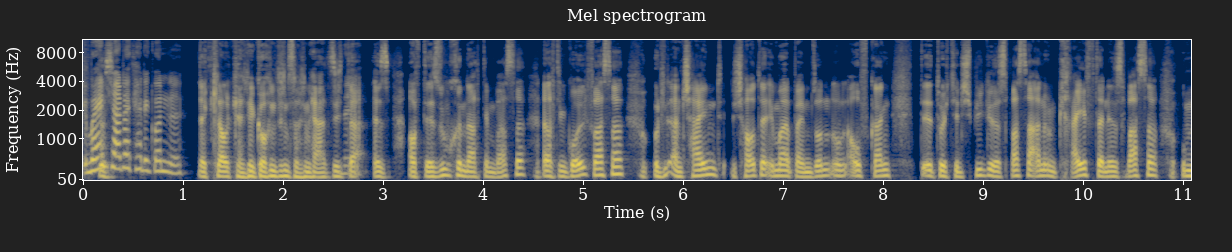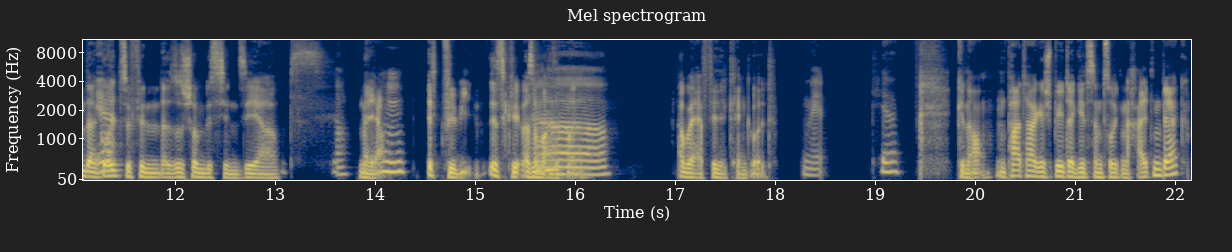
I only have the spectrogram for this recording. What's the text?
Immerhin klaut er keine Gondel. Er klaut keine Gondeln, sondern er hat sich Nee. da ist auf der Suche nach dem Wasser, nach dem Goldwasser und anscheinend schaut er immer beim Sonnenaufgang äh, durch den Spiegel das Wasser an und greift dann ins Wasser, um da Ja. Gold zu finden. Also ist schon ein bisschen sehr, Naja, Mhm. ist Quibi. Ist Quibi. Was erwartet man? Ja. Aber er findet kein Gold. Nee. Tja. Genau. Ein paar Tage später geht's dann zurück nach Altenberg.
